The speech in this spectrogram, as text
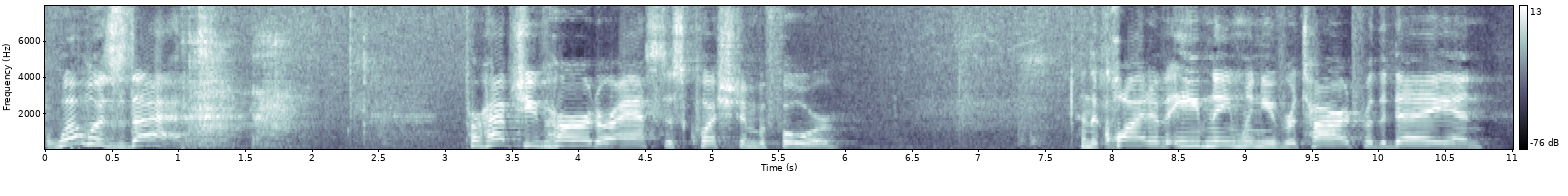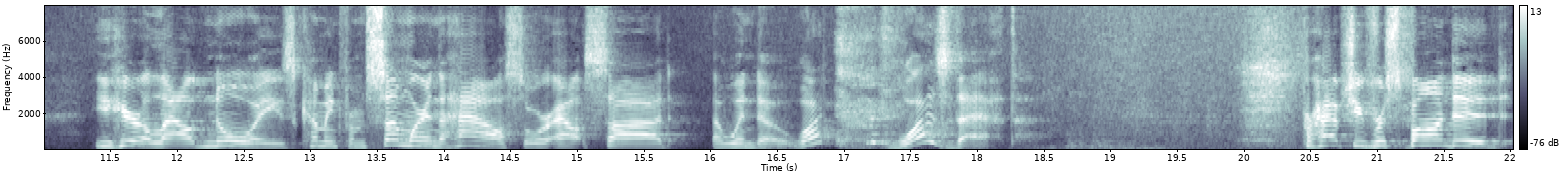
What was that? Perhaps you've heard or asked this question before. In the quiet of evening when you've retired for the day and you hear a loud noise coming from somewhere in the house or outside a window. What was that? Perhaps you've responded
